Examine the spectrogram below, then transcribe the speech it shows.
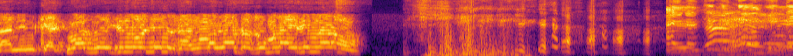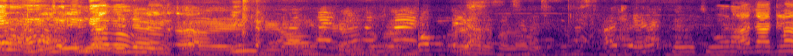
ನಾನು ನಿನ್ ಕೆಟ್ಟ ಮಾತು ಬೈತೀನಿ ನೋಡಿ ನಿನ್. ಸಣ್ಣ ಮಗ ಅಂತ ಸುಮ್ಮನೆ ಇದೀನಿ ನಾನು. ಹಾಕಾಕ್ಲಾ?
